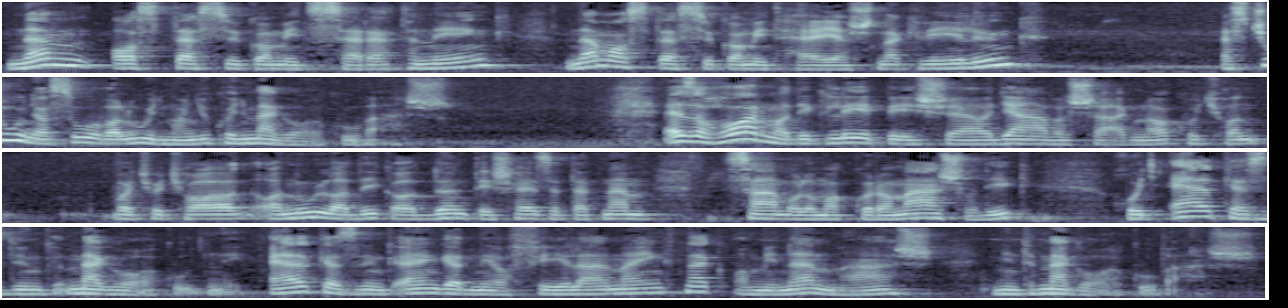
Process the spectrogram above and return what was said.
nem azt tesszük, amit szeretnénk, nem azt tesszük, amit helyesnek vélünk, ez csúnya szóval úgy mondjuk, hogy megalkuvás. Ez a harmadik lépése a gyávaságnak, hogyha, vagy hogyha a nulladik, a döntéshelyzetet nem számolom, akkor a második, hogy elkezdünk megalkudni. Elkezdünk engedni a félelmeinknek, ami nem más, mint megalkuvás.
